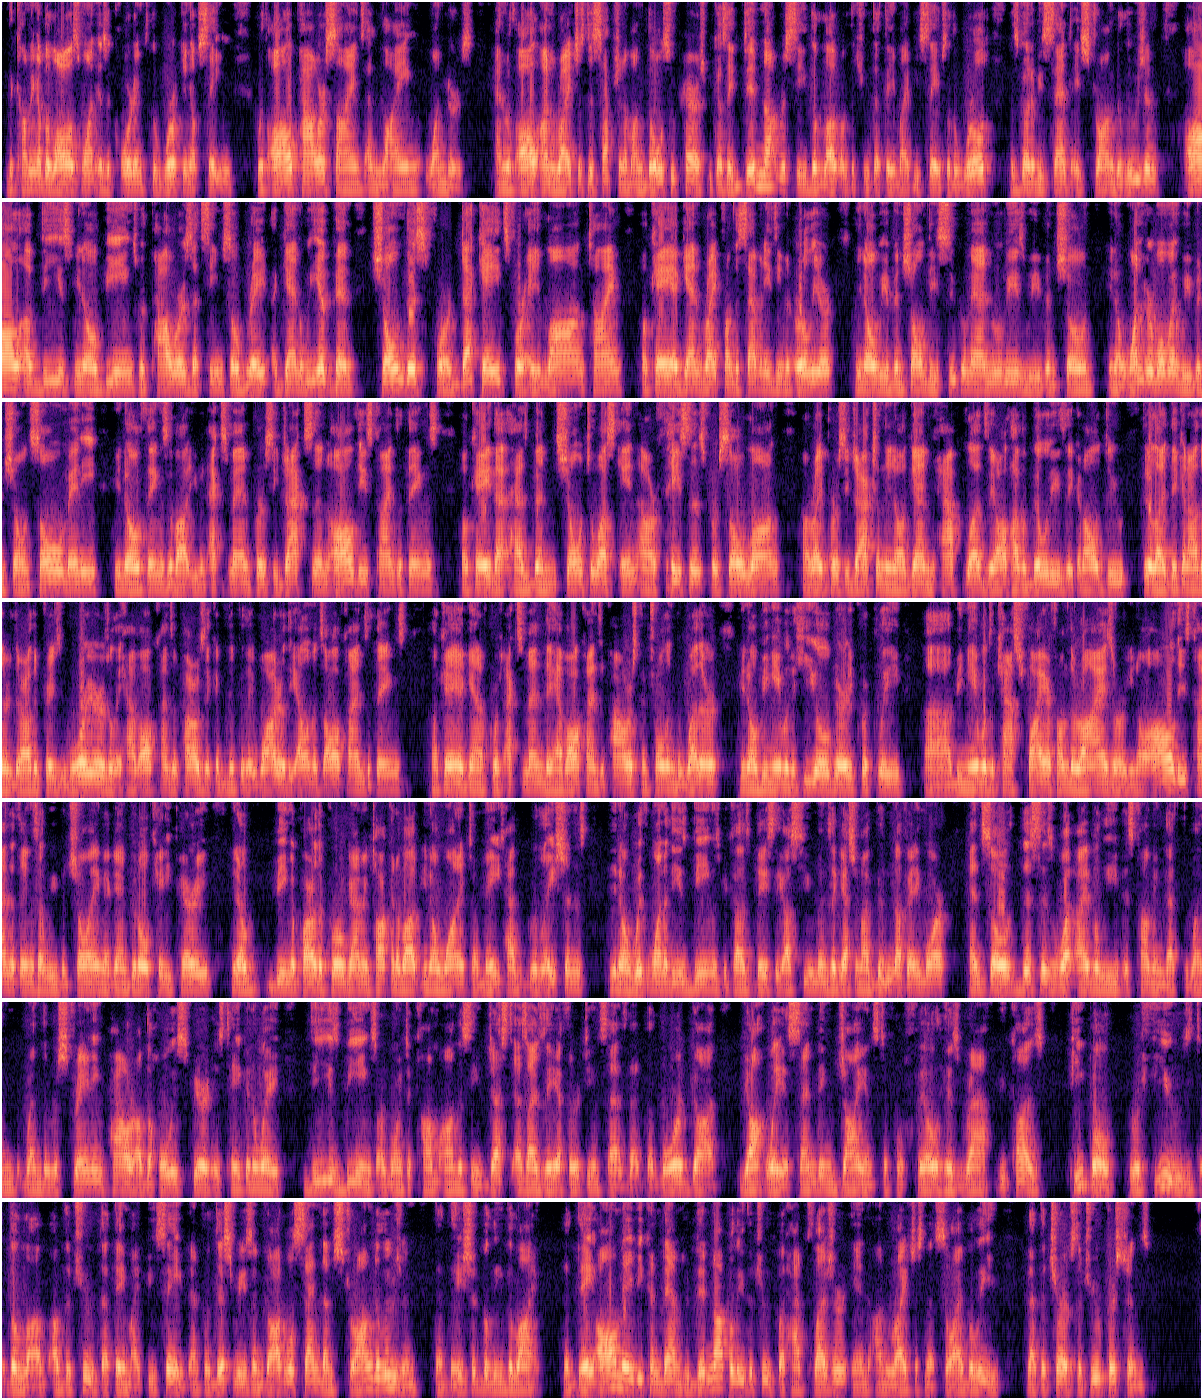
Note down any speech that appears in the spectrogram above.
The coming of the lawless one is according to the working of Satan with all power, signs, and lying wonders, and with all unrighteous deception among those who perish, because they did not receive the love of the truth that they might be saved. So the world is going to be sent a strong delusion all of these, you know, beings with powers that seem so great. Again, we have been shown this for decades, for a long time. Okay, again, right from the 70s, even earlier. You know, we've been shown these Superman movies. We've been shown, you know, Wonder Woman. We've been shown so many, you know, things about even X-Men, Percy Jackson, all these kinds of things. Okay, that has been shown to us in our faces for so long. All right, Percy Jackson, you know, again, half-bloods, they all have abilities. They can all do, they're like, they can either, they're either crazy warriors or they have all kinds of powers. They can manipulate water, the elements, all kinds of things. Okay, again, of course, X-Men, they have all kinds of powers, controlling the weather, you know, being able to heal very quickly, uh, being able to cast fire from their eyes, or, you know, all these kinds of things that we've been showing. Again, good old Katy Perry, you know, being a part of the programming, talking about, you know, wanting to mate, have relations, you know, with one of these beings because basically us humans, I guess, are not good enough anymore. And so this is what I believe is coming, that when, when the restraining power of the Holy Spirit is taken away, these beings are going to come on the scene. Just as Isaiah 13 says, that the Lord God, Yahweh, is sending giants to fulfill his wrath because people refused the love of the truth that they might be saved. And for this reason, God will send them strong delusion that they should believe the lie. that they all may be condemned who did not believe the truth but had pleasure in unrighteousness. So I believe that the church, the true Christians,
